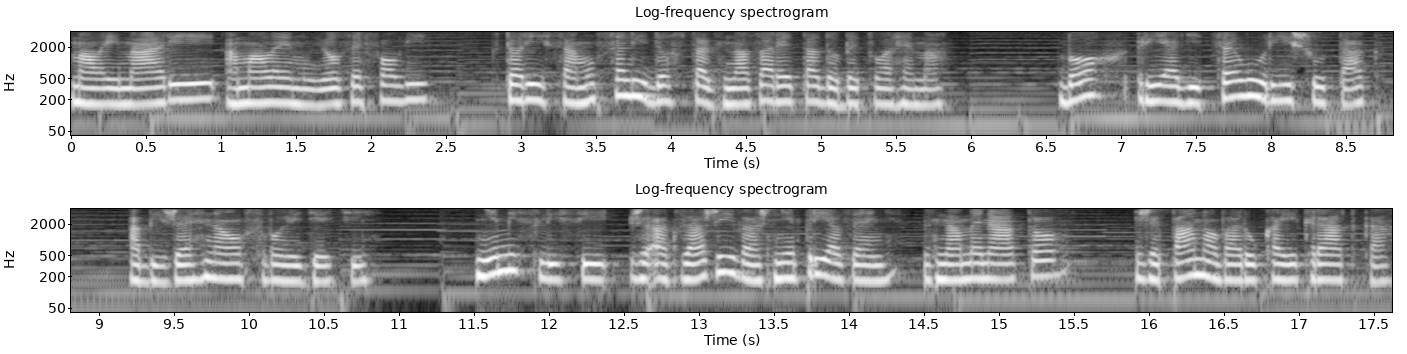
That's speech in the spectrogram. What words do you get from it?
malej Márii a malému Jozefovi, ktorí sa museli dostať z Nazareta do Betlehema. Boh riadi celú ríšu tak, aby žehnal svoje deti. Nemyslí si, že ak zažívaš nepriazeň, znamená to, že pánova ruka je krátka.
